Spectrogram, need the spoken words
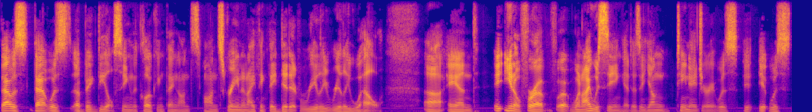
that was that was a big deal. Seeing the cloaking thing on on screen, and I think they did it really really well. Uh, and you know, for a for, when I was seeing it as a young teenager, it was it, it was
